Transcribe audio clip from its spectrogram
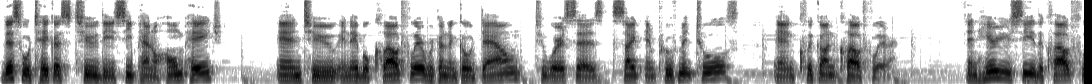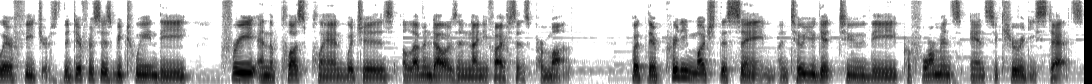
This will take us to the cPanel homepage. And to enable Cloudflare, we're going to go down to where it says Site Improvement Tools and click on Cloudflare. And here you see the Cloudflare features, the differences between the free and the plus plan, which is $11.95 per month. But they're pretty much the same until you get to the performance and security stats.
